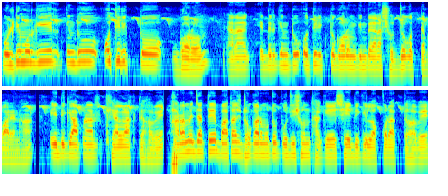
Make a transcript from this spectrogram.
পোলট্রি মুরগির কিন্তু অতিরিক্ত গরম এরা এদের কিন্তু অতিরিক্ত গরম কিন্তু এরা সহ্য করতে পারে না। এই দিকে আপনার খেয়াল রাখতে হবে। ফার্মে যাতে বাতাস ঢোকার মতো পজিশন থাকে সেই দিকে লক্ষ্য রাখতে হবে।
